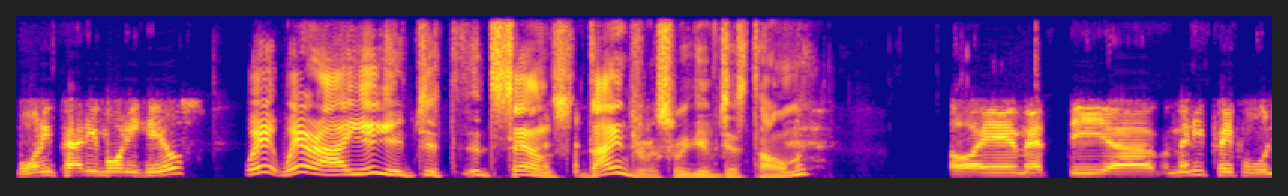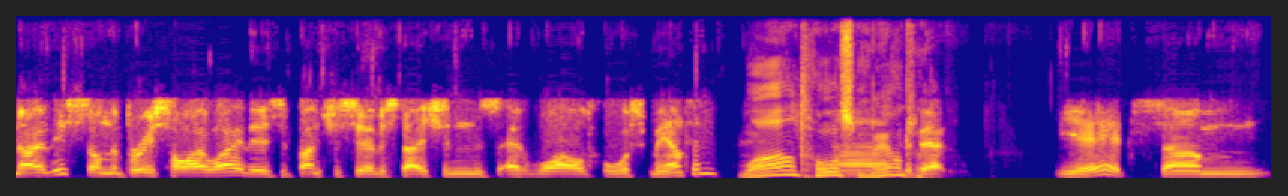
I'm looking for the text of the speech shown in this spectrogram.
Morning, Paddy. Morning, Heals. Where where are you? You just it sounds dangerous what you've just told me. I am at the. Uh, many people will know this on the Bruce Highway. There's a bunch of service stations at Wild Horse Mountain. Wild Horse Uh, Mountain. about- yeah, it's um,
